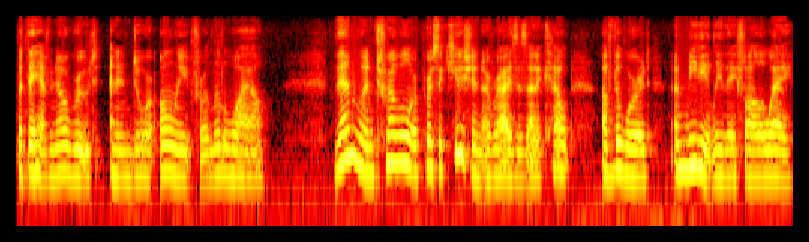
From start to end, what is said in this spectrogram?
but they have no root and endure only for a little while. Then, when trouble or persecution arises on account of the word, immediately they fall away.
